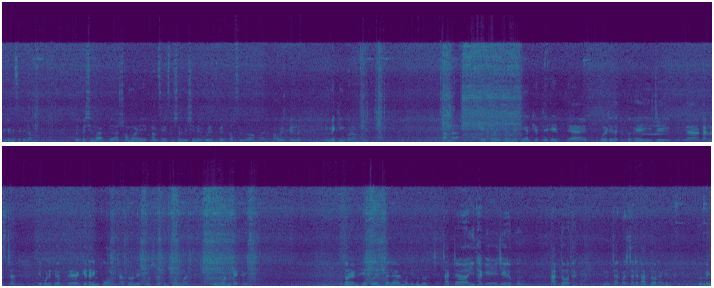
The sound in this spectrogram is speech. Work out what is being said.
ফিরে নিচে দিলাম। তো বেশিরভাগ সময় এই কানসাই স্পেশাল মেশিনে ওয়েস্ট বেল টক্সিন দেওয়া হয়, বা ওয়েস্ট বেল মেকিং করা হয়। তা আমরা এই ওয়েস্টবেল মেকিংয়ের ক্ষেত্রে এই বডি এই যে গার্মেন্টসটা এই বডিতে গ্যাদারিং কম, যার কারণে সমস্যাটা খুব কম হয়। তবুও আমি দেখাই। ধরেন, এই ওয়েস্টবেলের মধ্যে কিন্তু চারটা ই থাকে, এই যে এরকম টাক দেওয়া থাকে। চারপাশে চারটে টাক দেওয়া থাকে। তো মেন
